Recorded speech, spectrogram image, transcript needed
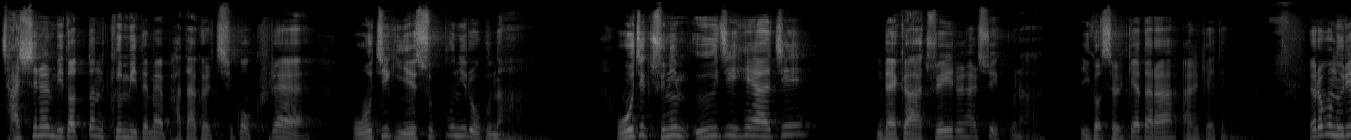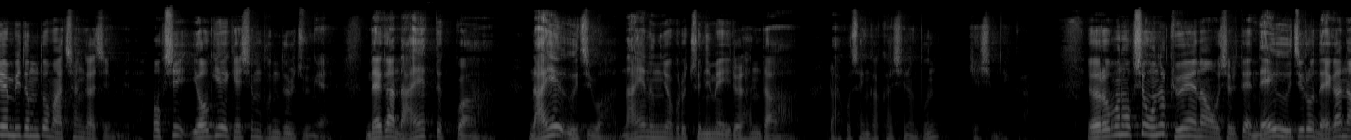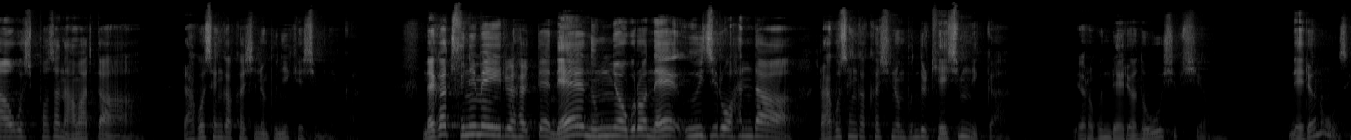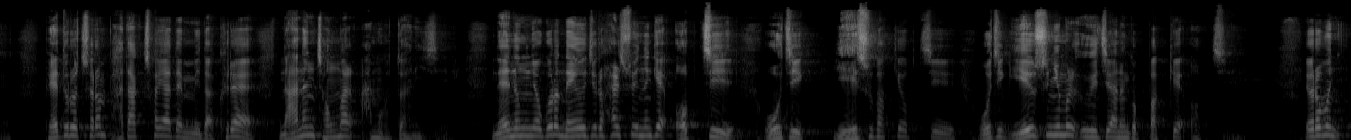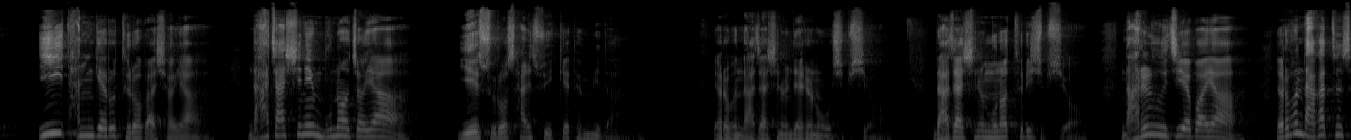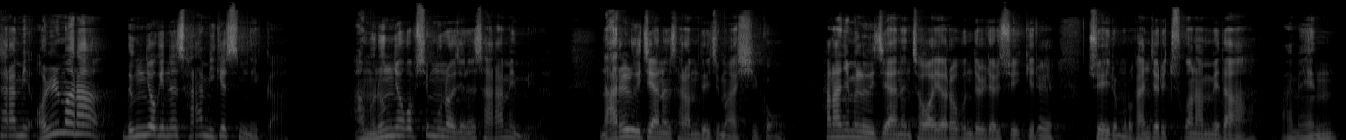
자신을 믿었던 그 믿음의 바닥을 치고 그래 오직 예수뿐이로구나. 오직 주님 의지해야지 내가 주의 일을 할 수 있구나. 이것을 깨달아 알게 됩니다. 여러분 우리의 믿음도 마찬가지입니다. 혹시 여기에 계신 분들 중에 내가 나의 뜻과 나의 의지와 나의 능력으로 주님의 일을 한다라고 생각하시는 분 계십니까? 여러분 혹시 오늘 교회에 나오실 때 내 의지로 내가 나오고 싶어서 나왔다라고 생각하시는 분이 계십니까? 내가 주님의 일을 할 때 내 능력으로 내 의지로 한다라고 생각하시는 분들 계십니까? 여러분 내려놓으십시오. 내려놓으세요. 베드로처럼 바닥 쳐야 됩니다. 그래, 나는 정말 아무것도 아니지. 내 능력으로 내 의지로 할 수 있는 게 없지. 오직 예수밖에 없지. 오직 예수님을 의지하는 것밖에 없지. 여러분, 이 단계로 들어가셔야 나 자신이 무너져야 예수로 살 수 있게 됩니다. 여러분, 나 자신을 내려놓으십시오. 나 자신을 무너뜨리십시오. 나를 의지해 봐야 여러분 나 같은 사람이 얼마나 능력 있는 사람이겠습니까? 아무 능력 없이 무너지는 사람입니다. 나를 의지하는 사람 되지 마시고 하나님을 의지하는 저와 여러분들 될 수 있기를 주의 이름으로 간절히 축원합니다. 아멘.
